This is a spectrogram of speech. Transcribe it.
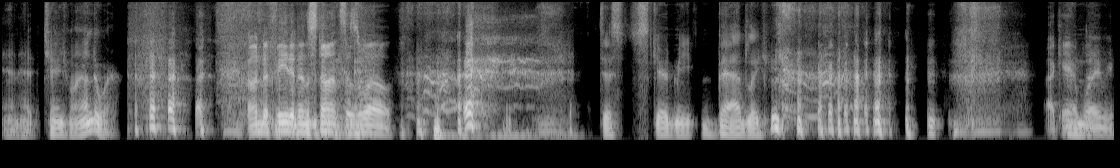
and had to change my underwear. Undefeated in stunts as well. Just scared me badly. I can't uh, blame you.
